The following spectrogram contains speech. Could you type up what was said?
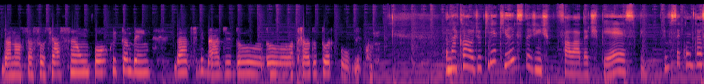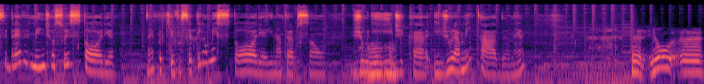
da nossa associação um pouco e também da atividade do, do tradutor público. Ana Cláudia, eu queria que antes da gente falar da TPESP, que você contasse brevemente a sua história, né? Porque você tem uma história aí na tradução jurídica uhum. e juramentada, né? É, eu é,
